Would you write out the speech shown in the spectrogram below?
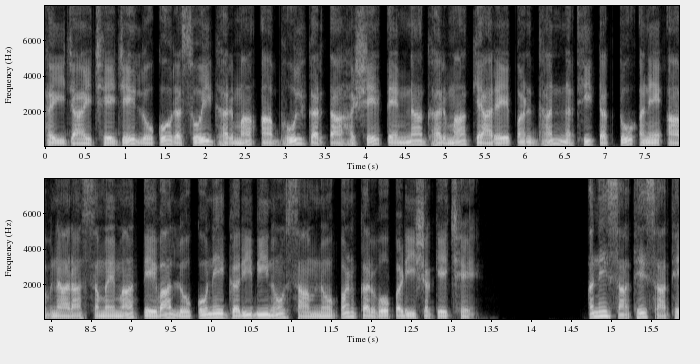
થઈ જાય છે. જે લોકો રસોઈ ઘરમાં આ ભૂલ કરતા હશે, તેમના ઘરમાં ક્યારેય પણ ધન નથી ટકતું અને આવનારા સમયમાં તેવા લોકોને ગરીબીનો સામનો પણ કરવો પડી શકે છે. અને સાથે સાથે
